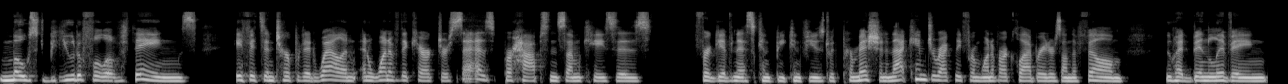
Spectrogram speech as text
most beautiful of things if it's interpreted well. And, and one of the characters says, perhaps in some cases, forgiveness can be confused with permission. And that came directly from one of our collaborators on the film who had been living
